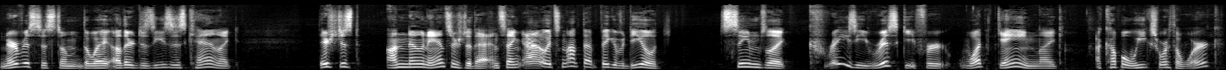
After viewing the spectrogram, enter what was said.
nervous system the way other diseases can? Like there's just unknown answers to that and saying, "Oh, it's not that big of a deal." seems like crazy risky for what gain? Like a couple weeks worth of work?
